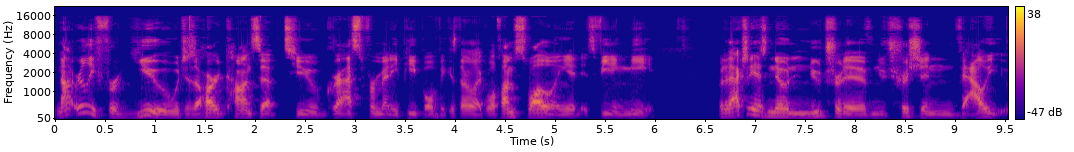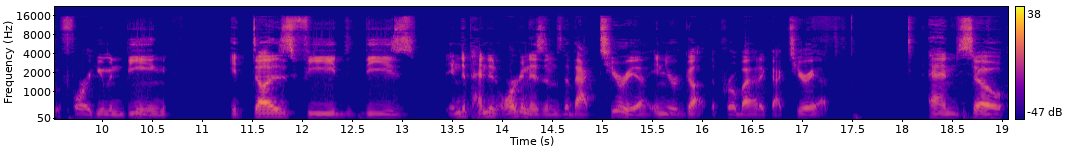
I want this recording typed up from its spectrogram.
not really for you, which is a hard concept to grasp for many people because they're like, well, if I'm swallowing it, it's feeding me. But it actually has no nutritive nutrition value for a human being. It does feed these independent organisms, the bacteria in your gut, the probiotic bacteria. And so,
